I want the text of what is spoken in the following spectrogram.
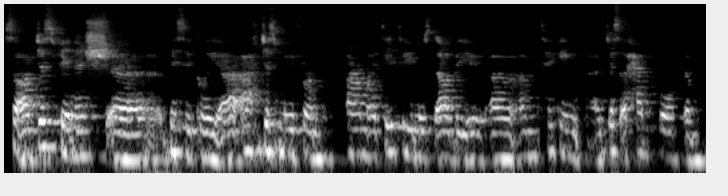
So I've just finished. Uh, basically, uh, I've just moved from RMIT to UNSW. Uh, I'm taking uh, just a handful of them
